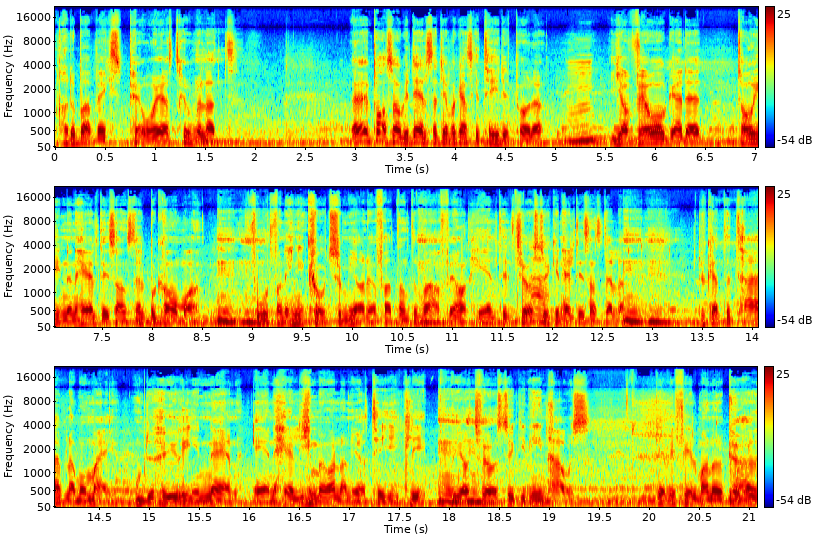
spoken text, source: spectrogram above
har det bara växt på. Jag tror väl att Ett par saker. Dels att jag var ganska tidigt på det. Jag vågade ta in en heltidsanställd på kamera. Fortfarande ingen coach som gör det. Jag fattar inte varför. Jag har en heltid, två stycken heltidsanställda. Du kan inte tävla med mig om du hyr in en en helg i månaden och gör tio klipp. Vi har två stycken in-house. Det vi filmar nu på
